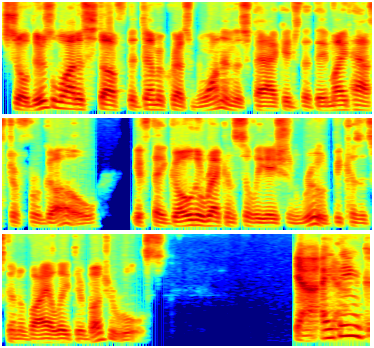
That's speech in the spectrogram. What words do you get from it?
So there's a lot of stuff that Democrats want in this package that they might have to forego if they go the reconciliation route because it's going to violate their budget rules. Yeah, I think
